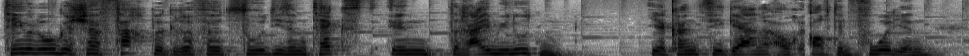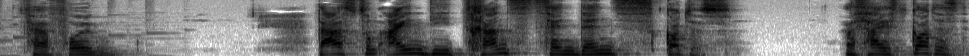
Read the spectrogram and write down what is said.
theologische Fachbegriffe zu diesem Text in drei Minuten. Ihr könnt sie gerne auch auf den Folien verfolgen. Da ist zum einen die Transzendenz Gottes. Das heißt, Gott ist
